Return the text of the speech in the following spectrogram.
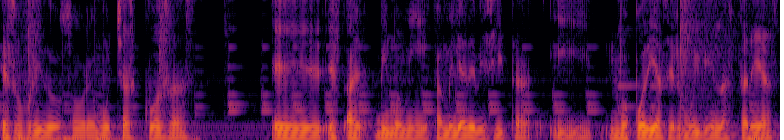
he sufrido sobre muchas cosas eh, vino mi familia de visita y no podía hacer muy bien las tareas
